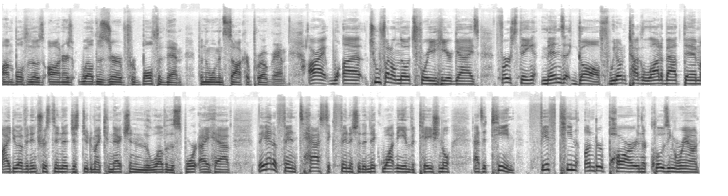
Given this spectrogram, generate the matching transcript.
on both of those honors. Well deserved for both of them from the women's soccer program. All right, uh, two final notes for you here, guys. First thing, men's golf. We don't talk a lot about them. I do have an interest in it just due to my connection and the love of the sport I have. They had a fantastic fantastic finish of the Nick Watney Invitational as a team. 15 under par in their closing round,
